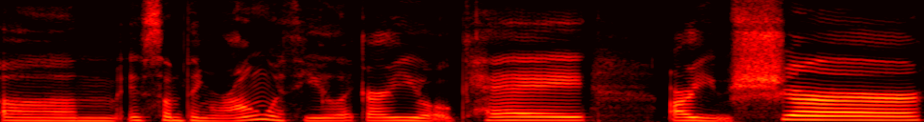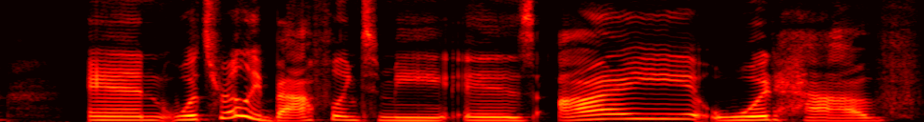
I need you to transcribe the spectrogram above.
um, is something wrong with you? Like, are you okay? Are you sure? And what's really baffling to me is I would have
